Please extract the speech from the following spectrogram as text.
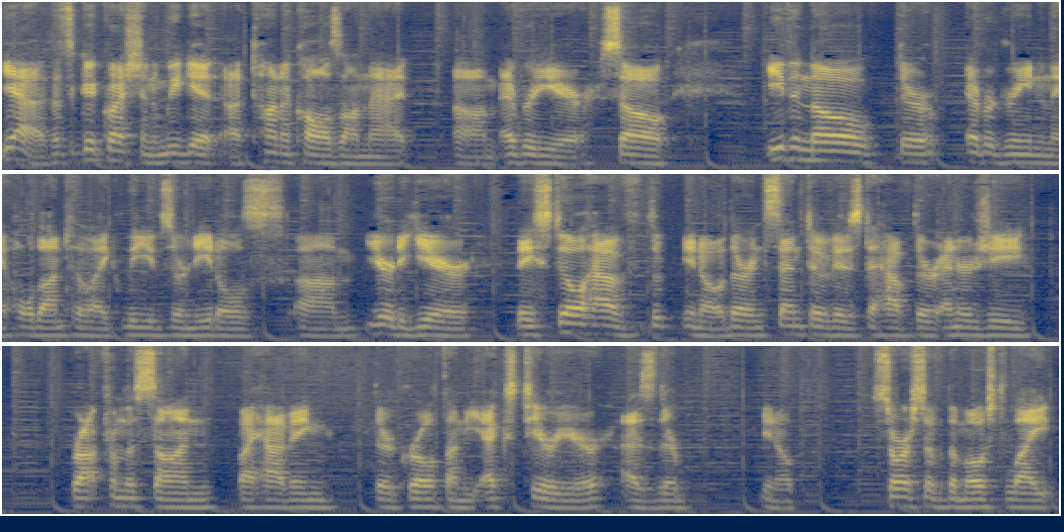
Yeah, that's a good question. We get a ton of calls on that um, every year. So even though they're evergreen and they hold on to like leaves or needles um, year to year, they still have the, you know their incentive is to have their energy brought from the sun by having their growth on the exterior as their you know source of the most light.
